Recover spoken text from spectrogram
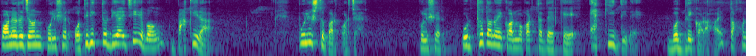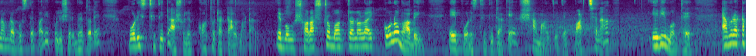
পনেরো জন পুলিশের অতিরিক্ত ডিআইজি এবং বাকিরা পুলিশ সুপার পর্যায়ের। পুলিশের ঊর্ধ্বতন এই কর্মকর্তাদেরকে একই দিনে বদলি করা হয়, তখন আমরা বুঝতে পারি পুলিশের ভেতরে পরিস্থিতিটা আসলে কতটা টালমাটাল এবং স্বরাষ্ট্র মন্ত্রণালয় কোনোভাবেই এই পরিস্থিতিটাকে সামাল দিতে পারছে না। এরই মধ্যে এমন একটা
